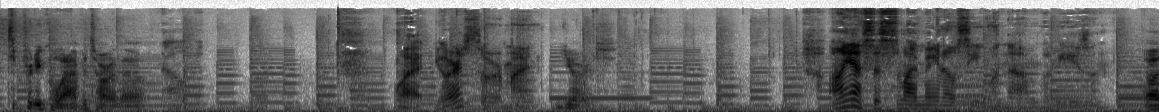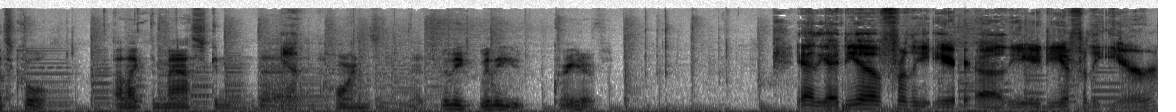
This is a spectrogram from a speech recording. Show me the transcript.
It's a pretty cool avatar though. No. What, yours or mine? Yours. Oh yes, this is my main OC one that I'm going to be using. Oh, it's cool. I like the mask and the yeah. horns, and it's really, really creative. Yeah, the idea for the ear, uh, the idea for the ear,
